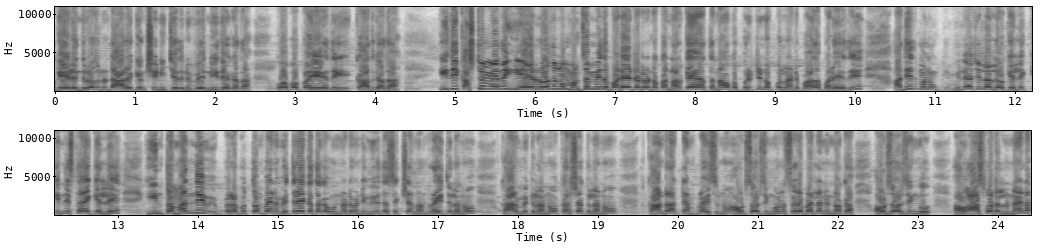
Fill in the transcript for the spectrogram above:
ఒక ఏడెనిమిది రోజులు ఉంటే ఆరోగ్యం క్షీణించేది నువ్వే నీదే కదా. కోపపోయేది కాదు కదా. ఇది కష్టం మీద ఈ ఏడు రోజులు మంచం మీద పడేటటువంటి ఒక నరకయాతన ఒక పురిటి నొప్పులు లాంటి బాధ పడేది. అది మనం విలేజ్లలోకి వెళ్ళి కింది స్థాయికి వెళ్ళి ఇంతమంది ప్రభుత్వం పైన వ్యతిరేకతగా ఉన్నటువంటి వివిధ సెక్షన్లను రైతులను కార్మికులను కర్షకులను కాంట్రాక్ట్ ఎంప్లాయీస్ను అవుట్సోర్సింగ్ సోర్సింగ్ సూర్యపేటలో నిన్న ఒక అవుట్సోర్సింగ్ హాస్పిటల్ ఉన్నాయన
